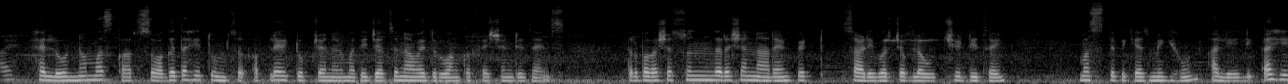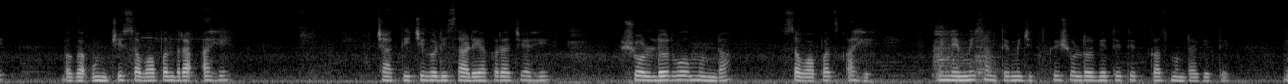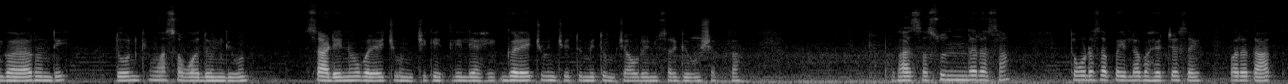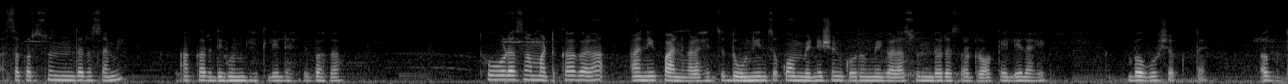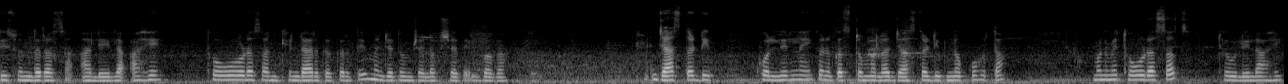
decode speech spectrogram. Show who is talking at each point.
Speaker 1: हाय. Hello नमस्कार. स्वागत आहे तुमचं आपल्या यूट्यूब चॅनलमध्ये ज्याचं नाव आहे ध्रुवांकर फॅशन डिझाईन्स तर बघा अशा सुंदर अशा नारायणपेठ साडीवरच्या ब्लाऊजची डिझाईन मस्तपैकी आज मी घेऊन आलेली आहे. बघा उंची सव्वा पंधरा आहे. छातीची गडी साडे अकराची आहे. शोल्डर व मुंडा सव्वा पाच आहे. मी नेहमी सांगते मी जितकी शोल्डर घेते तितकाच मुंडा घेते. गळा रुंदी दोन किंवा सव्वा दोन घेऊन साडेनऊ गळ्याची उंची घेतलेली आहे. गळ्याची उंची तुम्ही तुमच्या आवडीनुसार घेऊ शकता. बघा असा सुंदर असा थोडासा पहिला बाहेरच्या साईड परत आत असा कर सुंदर असा मी आकार देऊन घेतलेला आहे. बघा थोडासा मटका गळा आणि पानगळा ह्याचं दोन्हींचं कॉम्बिनेशन करून मी गळा सुंदर असा ड्रॉ केलेला आहे. बघू शकता अगदी सुंदर असा आलेला आहे. थोडासा आणखीन डार्क करते म्हणजे तुमच्या लक्षात येईल. बघा जास्त डीप खोललेलं नाही कारण कस्टमरला जास्त डीप नको होता. म्हणून मी थोडासाच ठेवलेला आहे.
